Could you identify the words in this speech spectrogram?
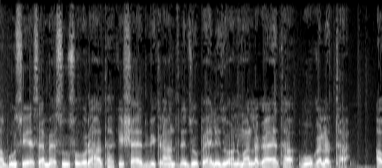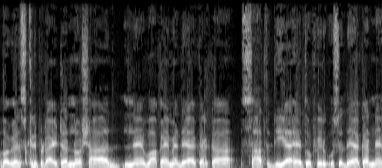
अब उसे ऐसा महसूस हो रहा था कि शायद विक्रांत ने जो पहले जो अनुमान लगाया था, वो गलत था। अब अगर स्क्रिप्ट राइटर नौशाद ने वाकई में दयाकर का साथ दिया है तो फिर उसे दयाकर ने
